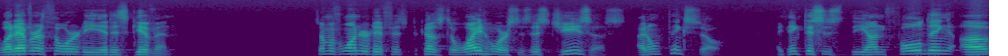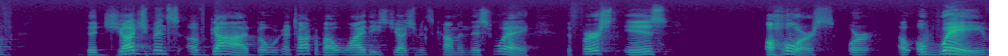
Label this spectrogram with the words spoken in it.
whatever authority it is given. Some have wondered if it's because the white horse is this Jesus. I don't think so. I think this is the unfolding of the judgments of God, but we're going to talk about why these judgments come in this way. The first is a horse or a, a wave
